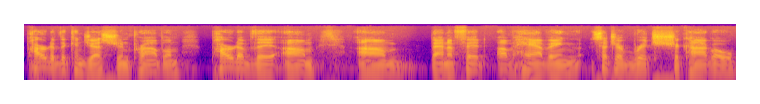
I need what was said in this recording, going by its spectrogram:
part of the congestion problem, part of the um, um, benefit of having such a rich Chicago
